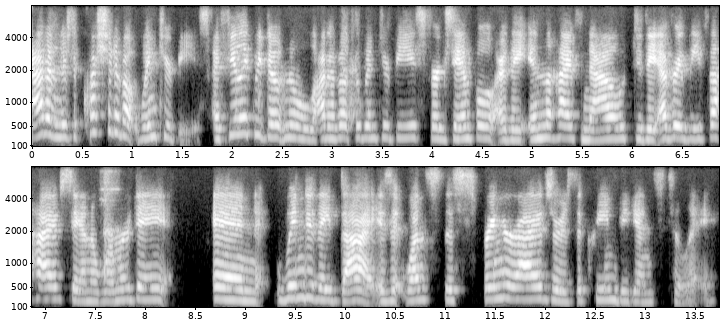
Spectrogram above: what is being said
Adam, there's a question about winter bees. I feel like we don't know a lot about the winter bees. For example, are they in the hive now? Do they ever leave the hive, say on a warmer day? And when do they die? Is it once the spring arrives or as the queen begins to lay?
